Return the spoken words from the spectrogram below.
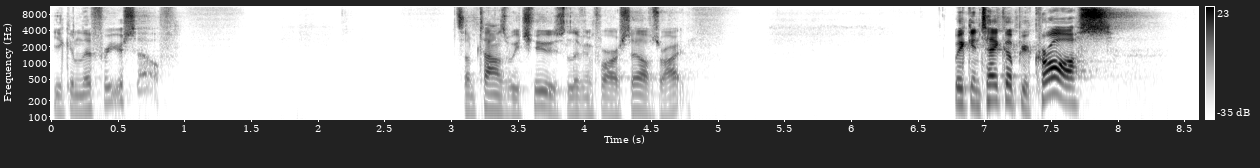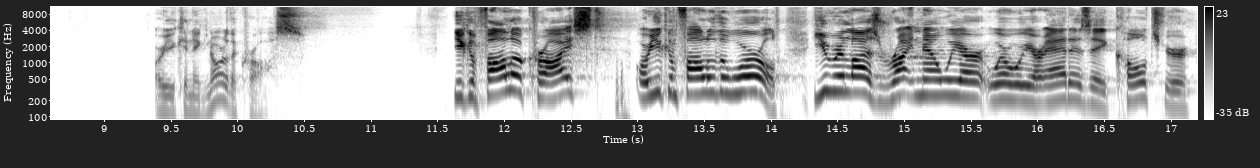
you can live for yourself. Sometimes we choose living for ourselves, right? We can take up your cross, or you can ignore the cross. You can follow Christ or you can follow the world. You realize right now we are where we are at as a culture.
